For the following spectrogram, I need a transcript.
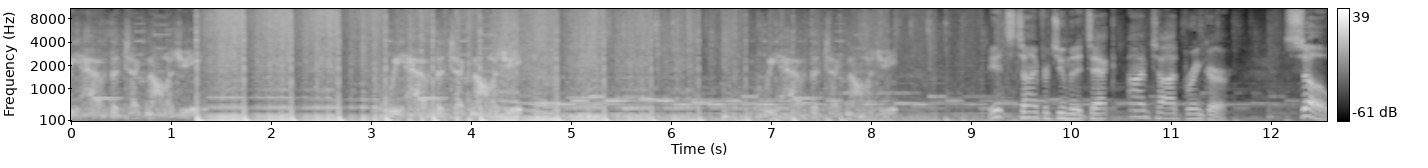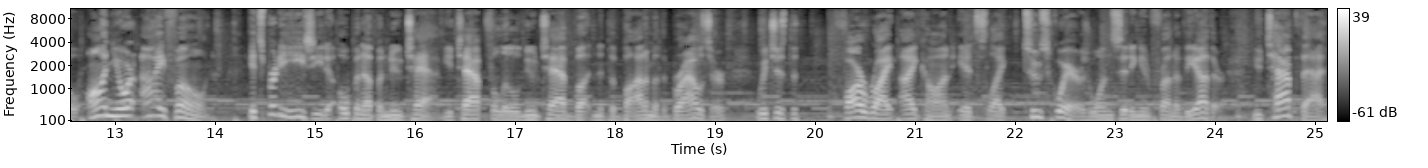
We have the technology. We have the technology. We have the technology. It's time for Two Minute Tech. I'm Todd Brinker. So, on your iPhone, it's pretty easy to open up a new tab. You tap the little new tab button at the bottom of the browser, which is the far right icon. It's like two squares, one sitting in front of the other. You tap that,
